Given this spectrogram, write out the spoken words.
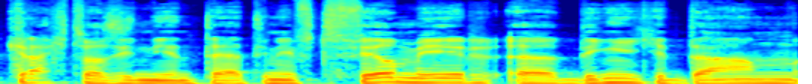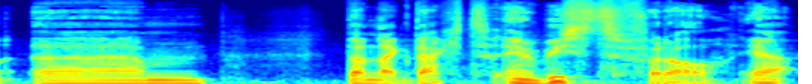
kracht was in die tijd. Hij heeft veel meer eh, dingen gedaan ehm, dan dat ik dacht. En wist vooral, ja.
